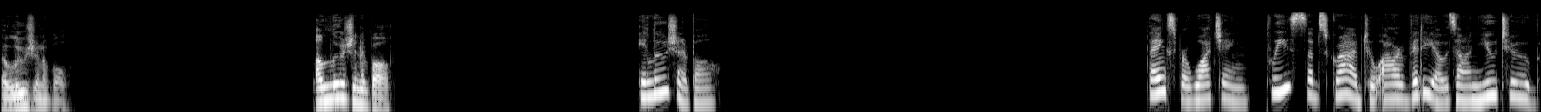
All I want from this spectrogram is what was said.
Illusionable. Illusionable. Illusionable. Thanks for watching. Please subscribe to our videos on YouTube.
